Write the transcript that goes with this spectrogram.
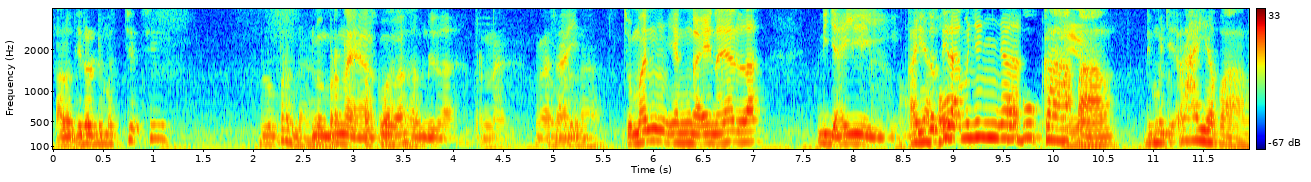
Kalau tidur di masjid sih belum pernah. Belum pernah ya, aku puasa. alhamdulillah pernah ngerasain. pernah. Cuman yang nggak enaknya adalah dijahili. Kayak Tidur tidak menyenyak. Oh buka, Iya. pal. Di Masjid Raya, pal.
